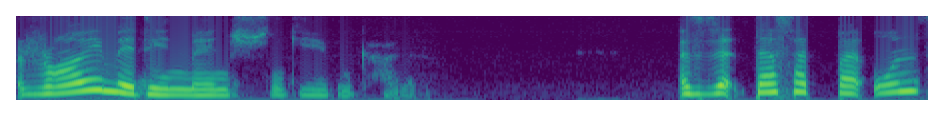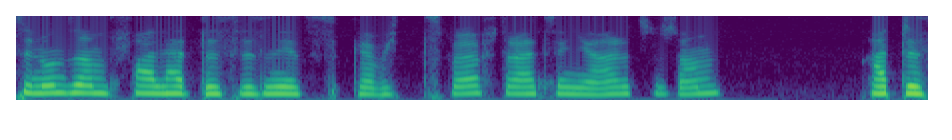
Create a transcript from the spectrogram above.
Räume den Menschen geben können. Also das hat bei uns, in unserem Fall hat das, wir sind jetzt, glaube ich, 12, 13 Jahre zusammen, hat das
